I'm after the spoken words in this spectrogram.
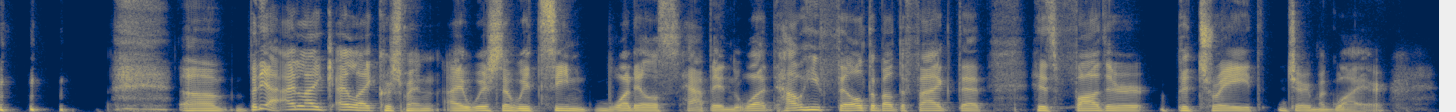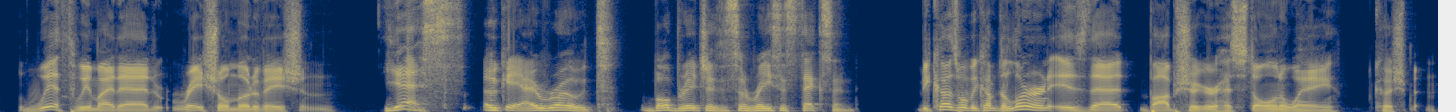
um, but yeah, I like I like Cushman. I wish that we'd seen what else happened, what how he felt about the fact that his father betrayed Jerry Maguire. With, we might add, racial motivation. Yes, okay, I wrote Bob Bridges is a racist Texan. Because what we come to learn is that Bob Sugar has stolen away Cushman.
